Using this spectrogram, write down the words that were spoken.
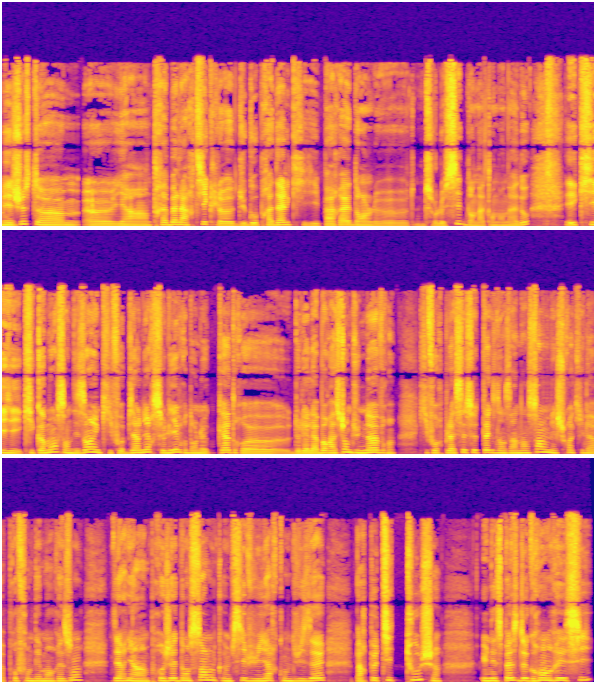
Mais juste, il y a un très bel article d'Hugo Pradel qui paraît dans le, sur le site d'En attendant Nado et qui, qui commence en disant qu'il faut bien lire ce livre dans le cadre euh, de l'élaboration d'une œuvre, qu'il faut replacer ce texte dans un ensemble, et je crois qu'il a profondément raison. C'est-à-dire, il y a un projet d'ensemble, comme si Vuillard conduisait par petites touches une espèce de grand récit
